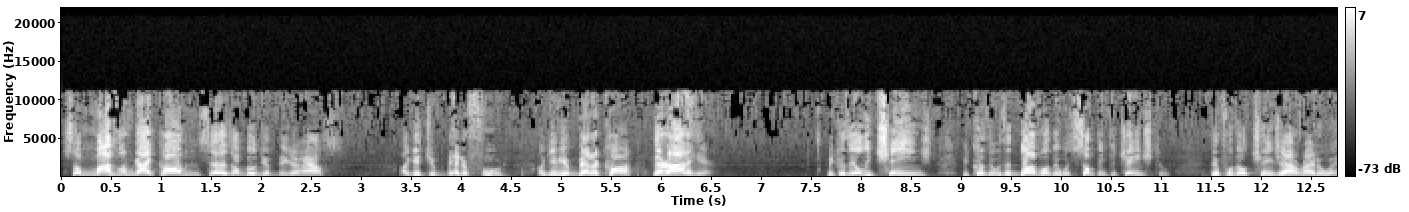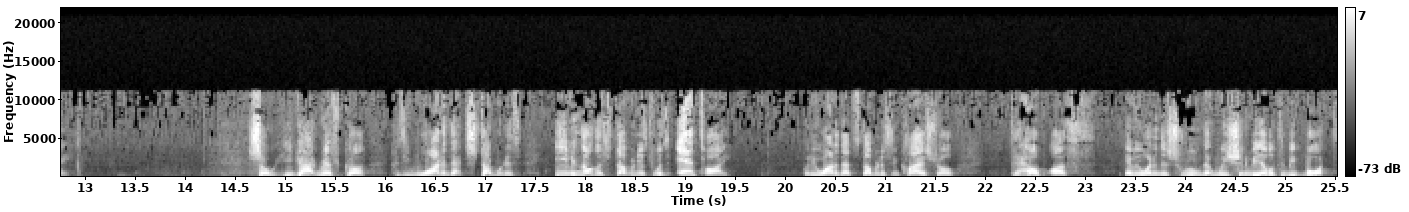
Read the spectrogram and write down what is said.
some Muslim guy comes and says, I'll build you a bigger house. I'll get you better food. I'll give you a better car. They're out of here. Because they only changed because there was a dava, there was something to change to. Therefore, they'll change out right away. So he got Rivka because he wanted that stubbornness, even though the stubbornness was anti. But he wanted that stubbornness in Yisrael to help us, everyone in this room, that we shouldn't be able to be bought.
